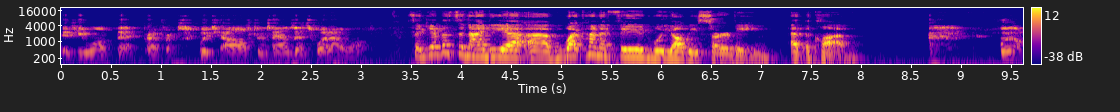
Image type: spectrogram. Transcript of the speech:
if you want that preference, which oftentimes that's what I want. So give us an idea of what kind of food will y'all be serving at the club? Well,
